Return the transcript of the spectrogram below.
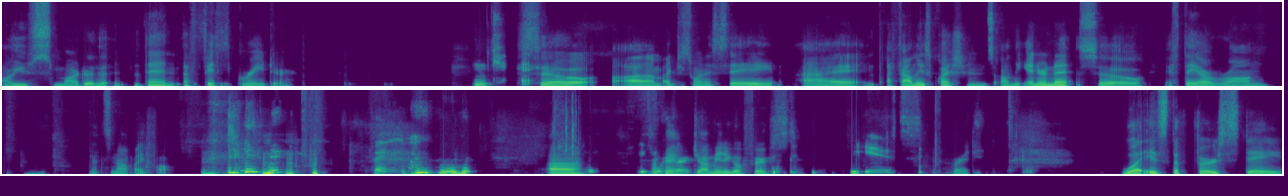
Are You Smarter Than, than a Fifth Grader? Okay. So um I just want to say I I found these questions on the internet, so if they are wrong, that's not my fault. Same. uh okay, first. do you want me to go first? Yes. Alrighty. What is the first day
